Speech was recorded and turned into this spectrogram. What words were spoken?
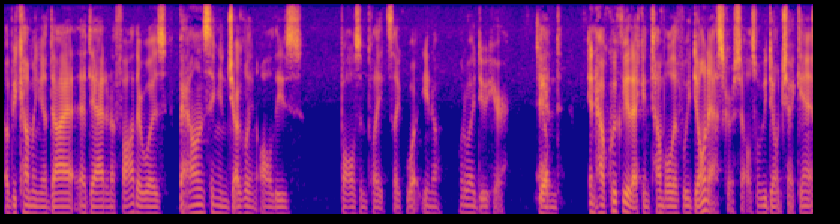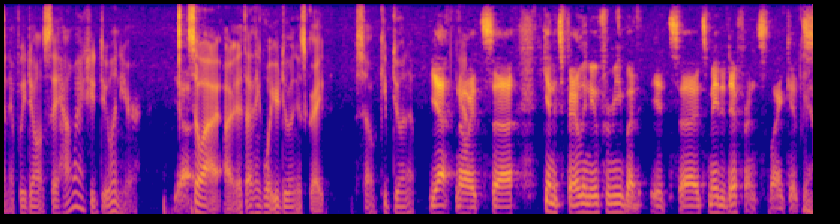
of becoming a, di- a dad and a father was balancing and juggling all these balls and plates. Like what, you know, what do I do here? Yep. And and how quickly that can tumble if we don't ask ourselves, if we don't check in, if we don't say, "How am I actually doing here?" Yeah. So I I, I think what you're doing is great. So keep doing it. Yeah. No, yeah. it's uh, again, it's fairly new for me, but it's uh, it's made a difference. Like it's. Yeah.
